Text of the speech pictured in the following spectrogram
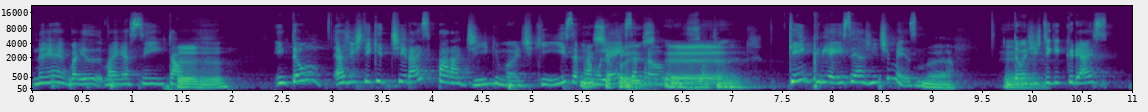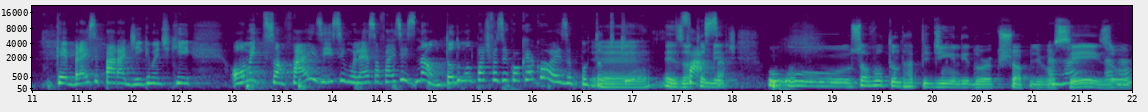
né? Vai, vai assim e tal. Uhum. Então, a gente tem que tirar esse paradigma de que isso é para é mulher, pra isso é para homem. É. Exatamente. Quem cria isso é a gente mesmo. É. Então É. a gente tem que criar, quebrar esse paradigma de que homem só faz isso e mulher só faz isso. Não, todo mundo pode fazer qualquer coisa, portanto É, que exatamente. faça. O, o- só voltando rapidinho ali do workshop de vocês, aham. o-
